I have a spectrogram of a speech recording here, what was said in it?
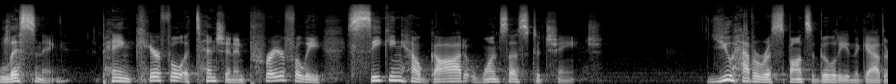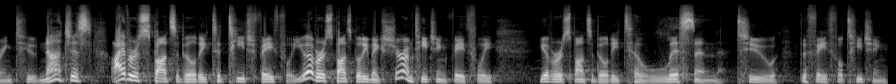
listening, paying careful attention, and prayerfully seeking how God wants us to change. you have a responsibility in the gathering too. Not just, I have a responsibility to teach faithfully. You have a responsibility to make sure I'm teaching faithfully. You have a responsibility to listen to the faithful teaching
